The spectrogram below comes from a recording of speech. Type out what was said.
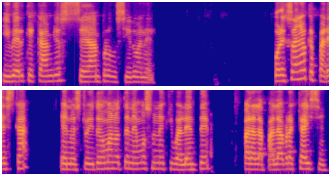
y ver qué cambios se han producido en él. Por extraño que parezca, en nuestro idioma no tenemos un equivalente para la palabra Kaizen,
